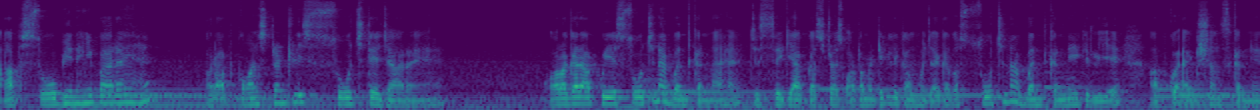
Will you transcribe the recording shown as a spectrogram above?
आप सो भी नहीं पा रहे हैं और आप कॉन्स्टेंटली सोचते जा रहे हैं। और अगर आपको ये सोचना बंद करना है, जिससे कि आपका स्ट्रेस ऑटोमेटिकली कम हो जाएगा तो सोचना बंद करने के लिए आपको एक्शंस करने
